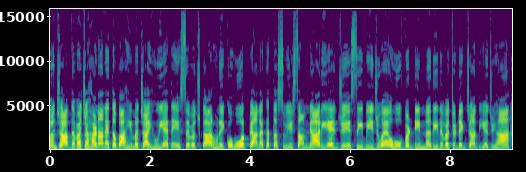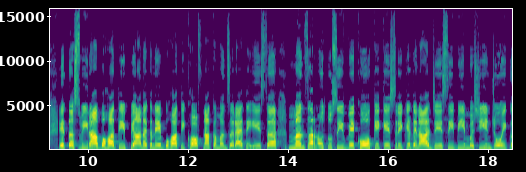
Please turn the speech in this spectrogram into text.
ਪੰਜਾਬ ਦੇ ਵਿੱਚ ਹੜ੍ਹਾਂ ਨੇ ਤਬਾਹੀ ਮਚਾਈ ਹੋਈ ਹੈ ਤੇ ਇਸੇ ਵਿਚਕਾਰ ਹੁਣ ਇੱਕ ਹੋਰ ਭਿਆਨਕ ਤਸਵੀਰ ਸਾਹਮਣੇ ਆ ਰਹੀ ਹੈ। ਜੀਸੀਬੀ ਜੋ ਹੈ ਉਹ ਵੱਡੀ ਨਦੀ ਦੇ ਵਿੱਚ ਡਿੱਗ ਜਾਂਦੀ ਹੈ। ਜੀ ਹਾਂ ਇਹ ਤਸਵੀਰਾਂ ਬਹੁਤ ਹੀ ਭਿਆਨਕ ਨੇ ਬਹੁਤ ਹੀ ਖੌਫਨਾਕ ਮੰਜ਼ਰ ਹੈ ਤੇ ਇਸ ਮੰਜ਼ਰ ਨੂੰ ਤੁਸੀਂ ਵੇਖੋ ਕਿ ਕਿਸ ਤਰੀਕੇ ਦੇ ਨਾਲ ਜੀਸੀਬੀ ਮਸ਼ੀਨ ਜੋ ਇੱਕ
